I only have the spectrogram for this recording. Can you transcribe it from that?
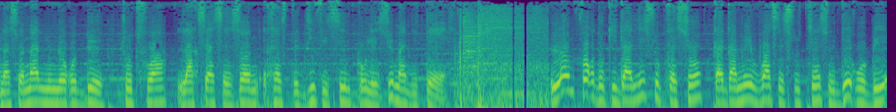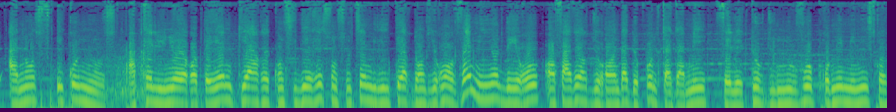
nationale numéro 2. Toutefois, l'accès à ces zones reste difficile pour les humanitaires. L'homme fort de Kigali sous pression, Kagame voit ses soutiens se dérober, annonce EcoNews. Après l'Union européenne qui a reconsidéré son soutien militaire d'environ 20 millions d'euros en faveur du Rwanda de Paul Kagame, c'est le tour du nouveau Premier ministre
